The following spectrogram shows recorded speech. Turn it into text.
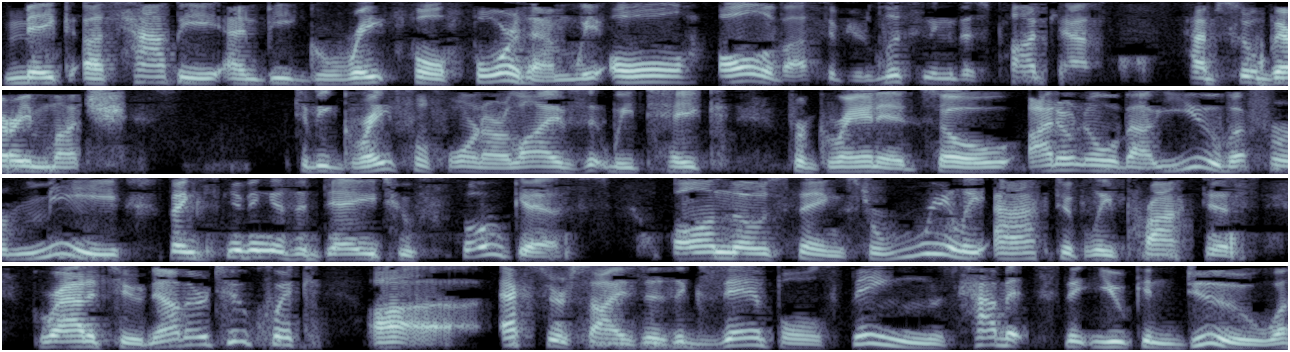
make us happy and be grateful for them. We all, all of us, if you're listening to this podcast, have so very much to be grateful for in our lives that we take for granted. So I don't know about you, but for me, Thanksgiving is a day to focus on those things, to really actively practice gratitude. Now, there are two quick uh, exercises, examples, things, habits that you can do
